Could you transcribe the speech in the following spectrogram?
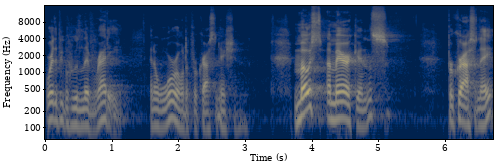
we're the people who live ready in a world of procrastination. Most Americans procrastinate,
